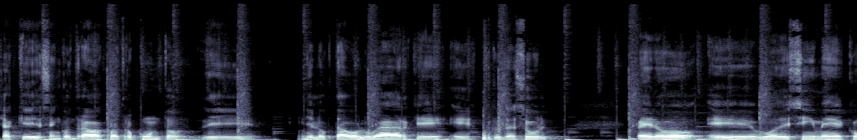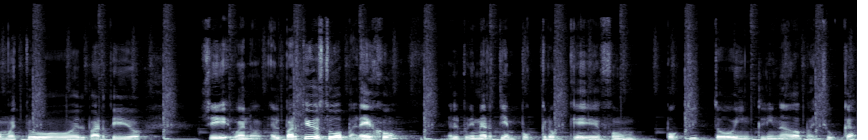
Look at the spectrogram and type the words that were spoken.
ya que se encontraba a cuatro puntos del octavo lugar que es Cruz Azul. Pero eh, vos decime cómo estuvo el partido. Sí, bueno, el partido estuvo parejo. El primer tiempo creo que fue un poquito inclinado a Pachuca.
